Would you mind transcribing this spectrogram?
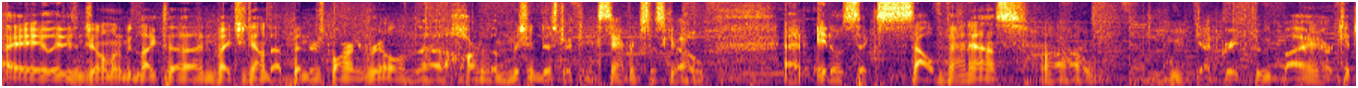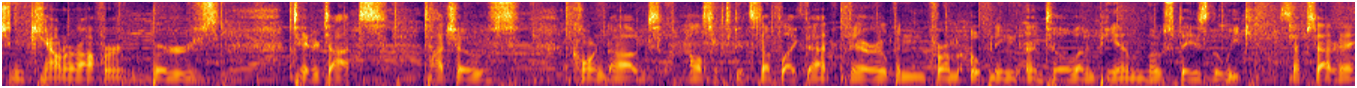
Hey, ladies and gentlemen, we'd like to invite you down to Bender's Bar and Grill in the heart of the Mission District in San Francisco at 806 South Van Ness. Uh, we've got great food by our kitchen counter offer burgers, tater tots, tachos, corn dogs, all sorts of good stuff like that. They're open from opening until 11 p.m. most days of the week, except Saturday.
